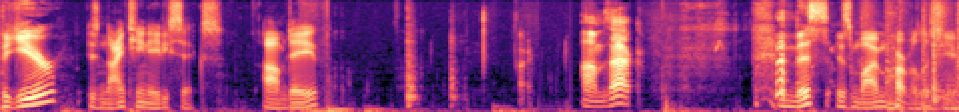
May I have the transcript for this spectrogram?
The year is 1986. I'm Dave, I'm Zach. and this is my marvelous year.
